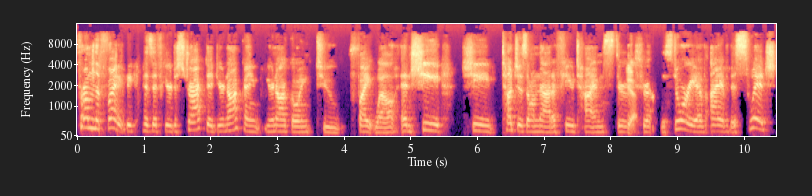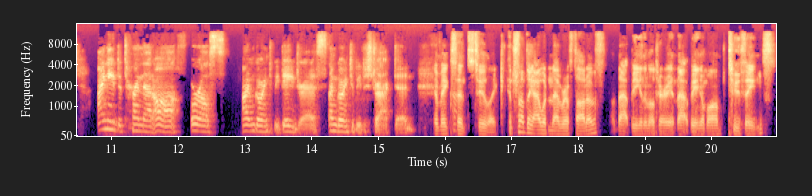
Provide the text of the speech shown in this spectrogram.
from the fight because if you're distracted, you're not going you're not going to fight well. And she she touches on that a few times through yeah. throughout the story of I have this switch, I need to turn that off or else I'm going to be dangerous. I'm going to be distracted. It makes um, sense too. Like it's something I would never have thought of. That being in the military and that being a mom, two things.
